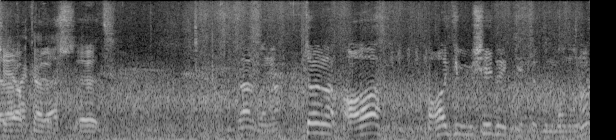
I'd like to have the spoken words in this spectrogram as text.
Şey yapmıyoruz. Evet. Ver bana. Bir tane ağa, ağa gibi bir şey denk getirdim ben ona.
